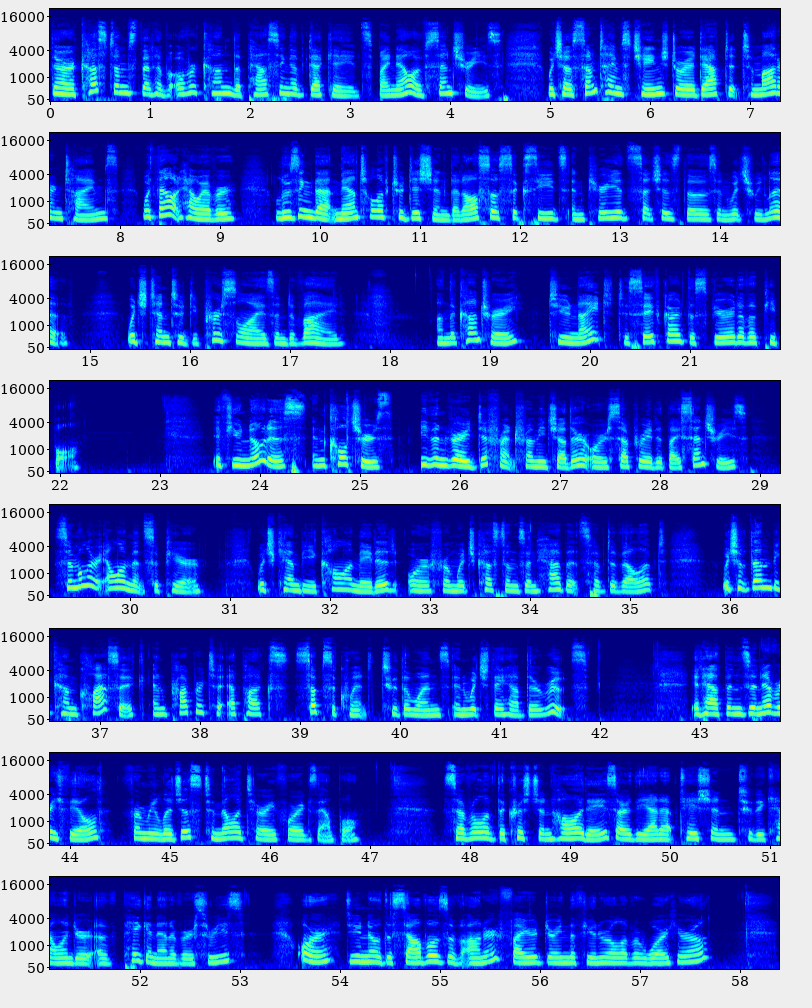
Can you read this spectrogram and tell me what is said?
There are customs that have overcome the passing of decades, by now of centuries, which have sometimes changed or adapted to modern times, without, however, losing that mantle of tradition that also succeeds in periods such as those in which we live, which tend to depersonalize and divide. On the contrary, to unite to safeguard the spirit of a people. If you notice, in cultures even very different from each other or separated by centuries, Similar elements appear, which can be collimated or from which customs and habits have developed, which have then become classic and proper to epochs subsequent to the ones in which they have their roots. It happens in every field, from religious to military, for example. Several of the Christian holidays are the adaptation to the calendar of pagan anniversaries. Or, do you know the salvos of honor fired during the funeral of a war hero?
